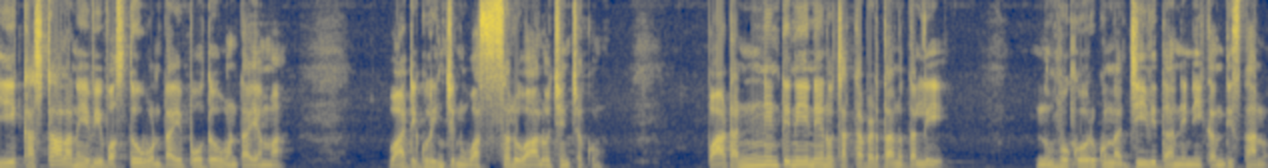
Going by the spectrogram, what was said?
ఈ కష్టాలనేవి వస్తూ ఉంటాయి పోతూ ఉంటాయమ్మా. వాటి గురించి నువ్వు అస్సలు ఆలోచించకు. వాటన్నింటినీ నేను చక్కబెడతాను తల్లి. నువ్వు కోరుకున్న జీవితాన్ని నీకు అందిస్తాను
